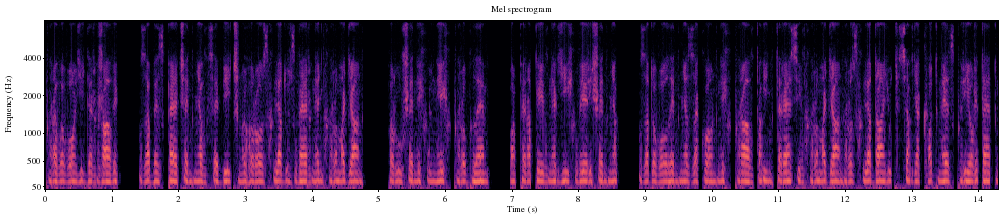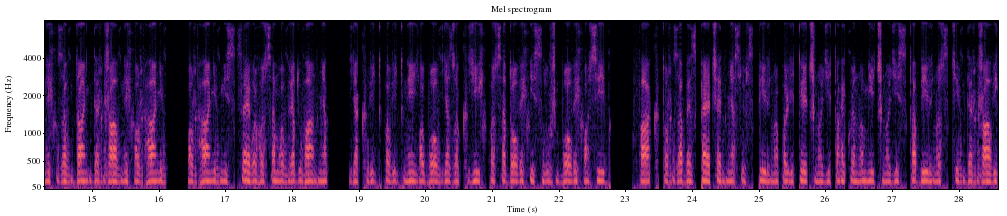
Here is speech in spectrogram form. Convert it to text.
правової держави, забезпечення всебічного розгляду звернень громадян, порушених у них проблем, оперативне їх вирішення, задоволення законних прав та інтересів громадян розглядаються як одне з пріоритетних завдань державних органів, органів місцевого самоврядування, як відповідний обов'язок їх посадових і службових осіб. Фактор забезпечення суспільно-політичної та економічної стабільності в державі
